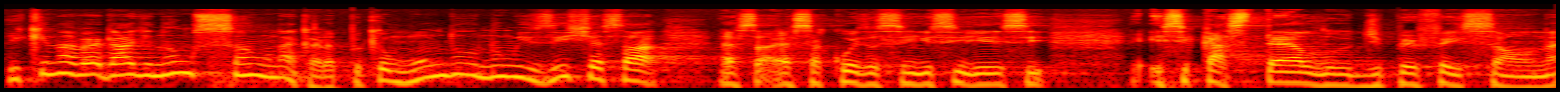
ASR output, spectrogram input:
e que na verdade não são, né, cara? Porque o mundo não existe essa, essa, essa coisa assim, esse, esse, esse castelo de perfeição, né?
